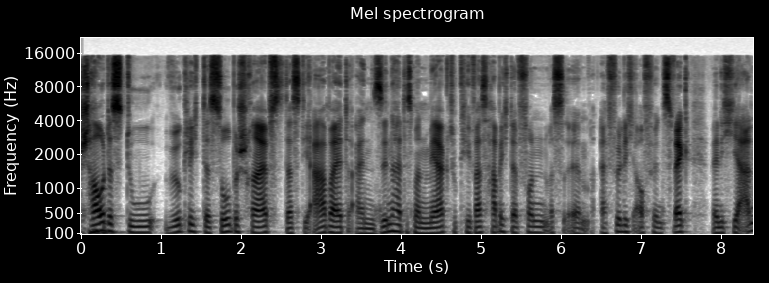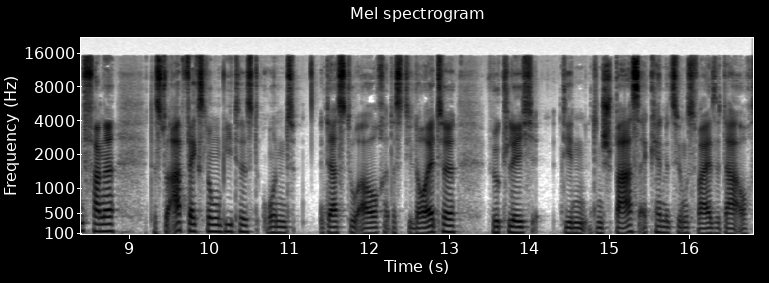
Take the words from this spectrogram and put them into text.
Schau, dass du wirklich das so beschreibst, dass die Arbeit einen Sinn hat, dass man merkt, okay, was habe ich davon, was ähm, erfülle ich auch für einen Zweck, wenn ich hier anfange, dass du Abwechslung bietest und dass du auch, dass die Leute wirklich den, den Spaß erkennen, beziehungsweise da auch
